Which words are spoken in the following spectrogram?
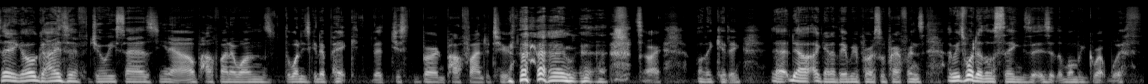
There you go, guys. If Joey says, you know, Pathfinder 1's the one he's going to pick, just burn Pathfinder 2. Sorry, only kidding. Uh, no, again, I think it'll be personal preference. I mean, it's one of those things. Is it the one we grew up with?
